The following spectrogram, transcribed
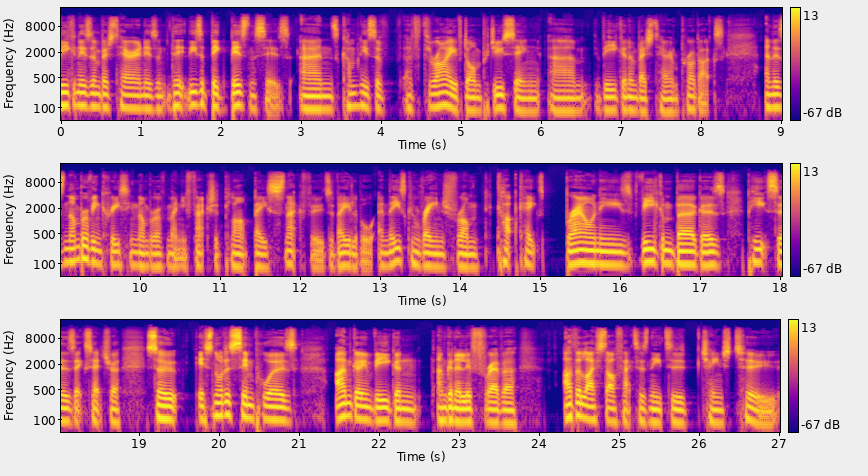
veganism, vegetarianism, these are big businesses, and companies have, have thrived on producing um, vegan and vegetarian products. And there's a number of increasing number of manufactured plant-based snack foods available, and these can range from cupcakes, brownies, vegan burgers, pizzas, etc. So it's not as simple as I'm going vegan, I'm going to live forever. Other lifestyle factors need to change too.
